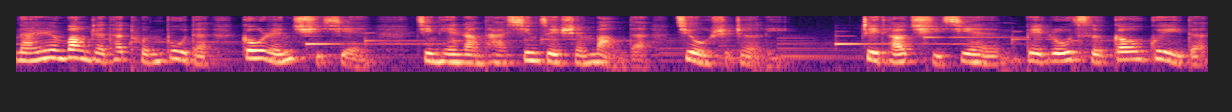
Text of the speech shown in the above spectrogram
男人望着他臀部的勾人曲线，今天让他心醉神往的就是这里。这条曲线被如此高贵地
